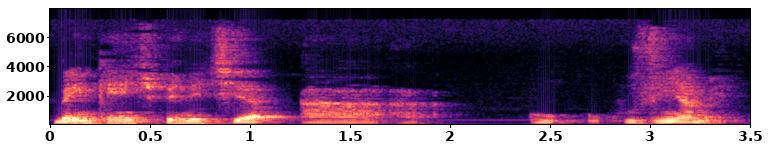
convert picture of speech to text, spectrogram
bem quente, permitia a, a, o, o cozinhamento.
